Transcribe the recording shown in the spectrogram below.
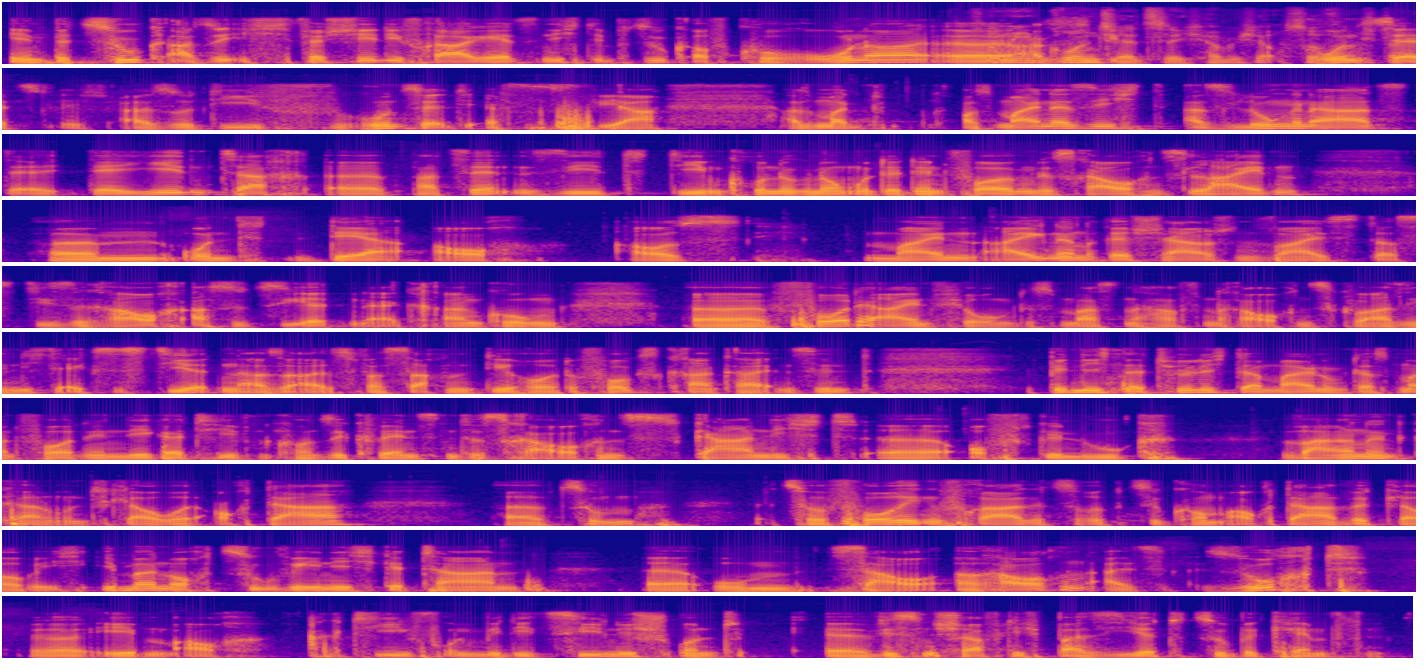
In Bezug, also ich verstehe die Frage jetzt nicht in Bezug auf Corona. Äh, Sondern also grundsätzlich, habe ich auch so Grundsätzlich, verstanden. also die grundsätzlich, äh, ja. Also man, aus meiner Sicht als Lungenarzt, der, der jeden Tag äh, Patienten sieht, die im Grunde genommen unter den Folgen des Rauchens leiden ähm, und der auch aus meinen eigenen Recherchen weiß, dass diese rauchassoziierten Erkrankungen äh, vor der Einführung des massenhaften Rauchens quasi nicht existierten, also alles was Sachen, die heute Volkskrankheiten sind, bin ich natürlich der Meinung, dass man vor den negativen Konsequenzen des Rauchens gar nicht äh, oft genug warnen kann. Und ich glaube, auch da äh, zum, zur vorigen Frage zurückzukommen, auch da wird, glaube ich, immer noch zu wenig getan, äh, um Sau Rauchen als Sucht äh, eben auch aktiv und medizinisch und äh, wissenschaftlich basiert zu bekämpfen.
